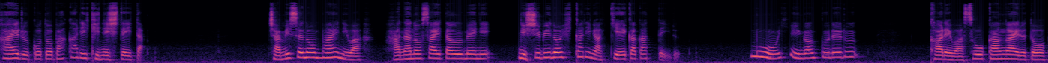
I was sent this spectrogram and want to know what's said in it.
帰ることばかり気にしていた。茶店の前には花の咲いた梅に西日の光が消えかかっている。もう日が暮れる。彼はそう考えると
